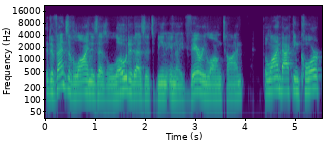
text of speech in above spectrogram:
The defensive line is as loaded as it's been in a very long time. The linebacking corps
